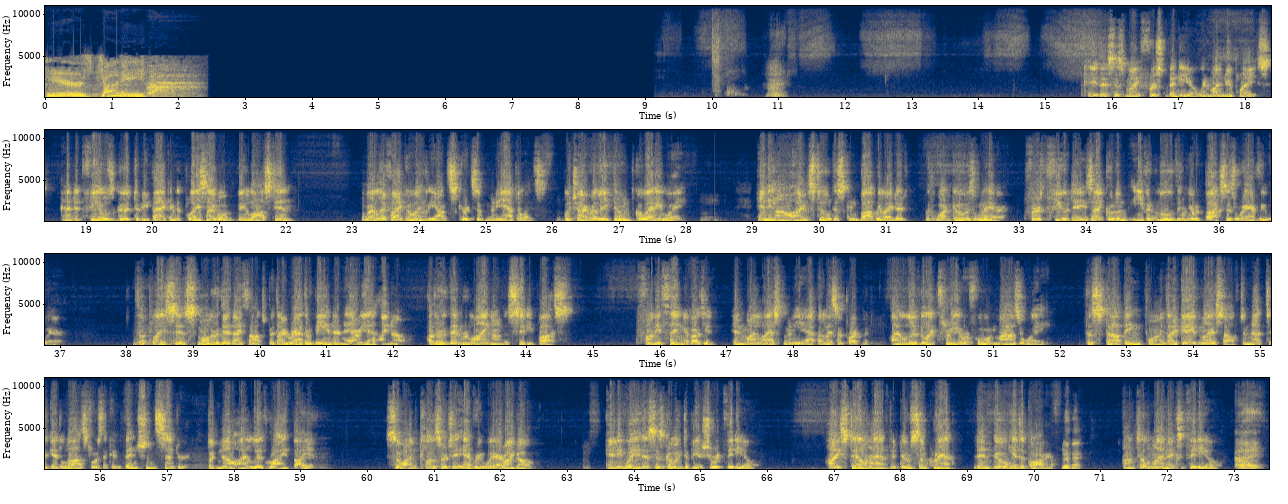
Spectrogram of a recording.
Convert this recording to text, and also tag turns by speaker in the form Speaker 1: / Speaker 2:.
Speaker 1: Here's Johnny.
Speaker 2: Hey.
Speaker 3: This is my first video in my new place, and it feels good to be back in the place I won't be lost in. Well, if I go in the outskirts of Minneapolis, which I really don't go anyway. Anyhow, I'm still discombobulated with what goes where. First few days I couldn't even move and your boxes were everywhere. The place is smaller than I thought, but I'd rather be in an area I know, other than relying on the city bus. Funny thing about it, in my last Minneapolis apartment, I lived like three or four miles away. The stopping point I gave myself to not to get lost was the convention center, but now I live right by it. So I'm closer to everywhere I go. Anyway, this is going to be a short video. I still have to do some crap, then go hit the bar. Until my next video.
Speaker 2: Alright.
